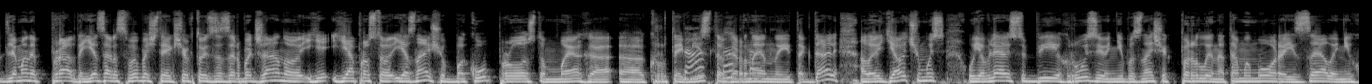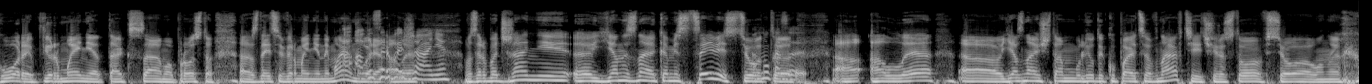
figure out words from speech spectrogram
для мене правда. Я зараз, вибачте, якщо хтось з Азербайджану, є, я просто я знаю, що Баку просто мега е, круте Так, місто, так, гарненне і так далі. Але я чомусь уявляю собі Грузію, ніби знаєш, як перлина. Там і море, і зелень, і гори. Вірменія так само. Просто е, здається, в Вірменії немає А- а в моря. Азербайджані? Але в Азербайджані е, я не знаю, яка місцевість, А от, е, а, але е, я знаю, що там люди купаються в нафті, і через то все у них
